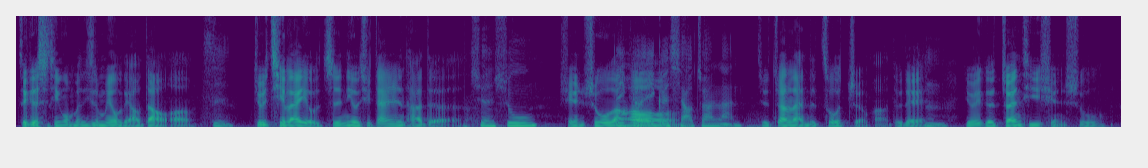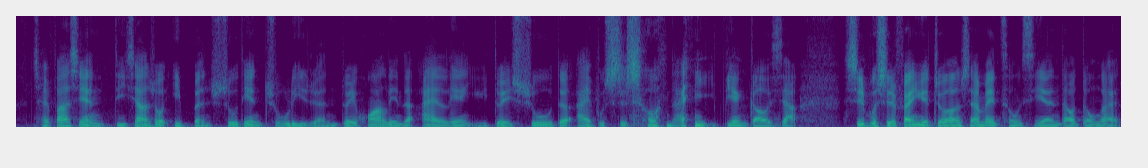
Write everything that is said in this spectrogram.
这个事情我们一直没有聊到啊。是。就其来有志，你有去担任他的选书，选书，然后一个一个小专栏，就专栏的作者嘛，对不对？嗯。有一个专题选书。才发现底下说，一本书店主理人对花莲的爱恋与对书的爱不释手，难以辨高下。时不时翻越中央山脉，从西岸到东岸，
